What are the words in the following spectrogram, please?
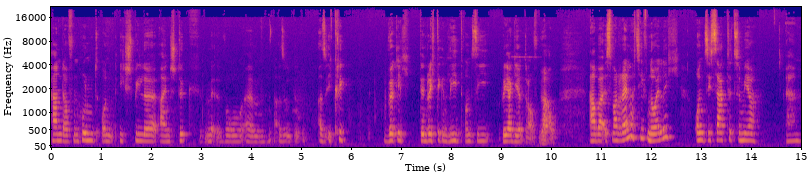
Hand auf den Hund und ich spiele ein Stück, wo, ähm, also, also ich kriege wirklich den richtigen Lied und sie reagiert drauf, wow. Ja. Aber es war relativ neulich und sie sagte zu mir, ähm,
